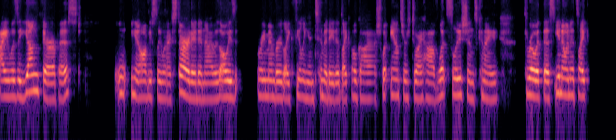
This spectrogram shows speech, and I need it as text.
I was a young therapist, you know, obviously when I started, and I was always remember like feeling intimidated, like, oh gosh, what answers do I have? What solutions can I throw at this? You know, and it's like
